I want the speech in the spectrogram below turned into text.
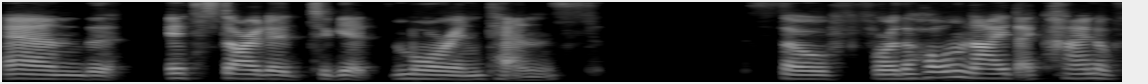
and it started to get more intense. So for the whole night, I kind of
